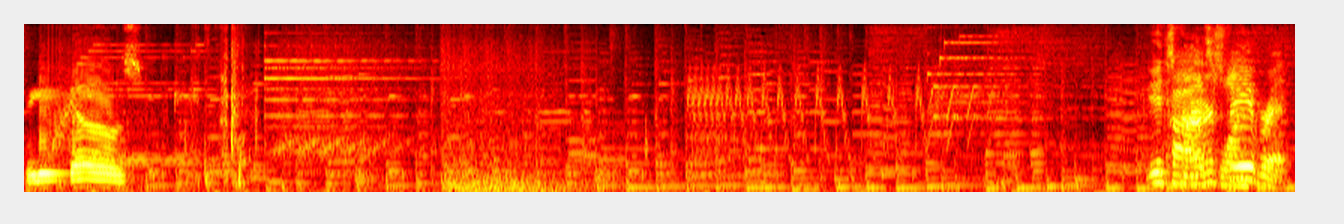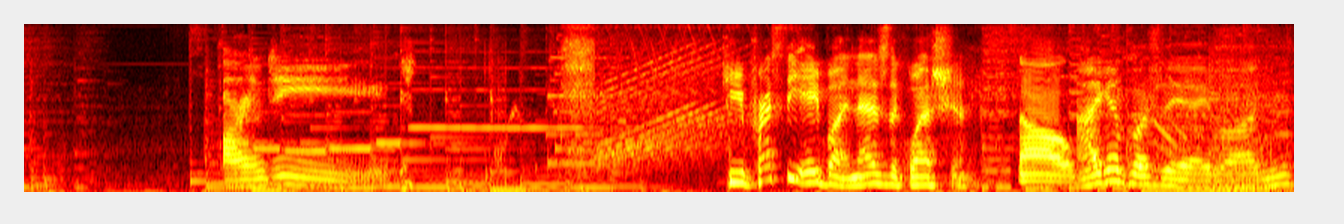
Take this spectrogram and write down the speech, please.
Here he goes. It's Connor's that's one. favorite. RNG. Can you press the A button? That is the question. No. I can push the A button.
